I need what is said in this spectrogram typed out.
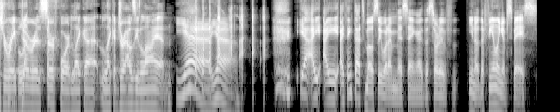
draped over his surfboard like a like a drowsy lion. yeah, yeah. yeah, I, I, I think that's mostly what I'm missing are the sort of you know the feeling of space.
